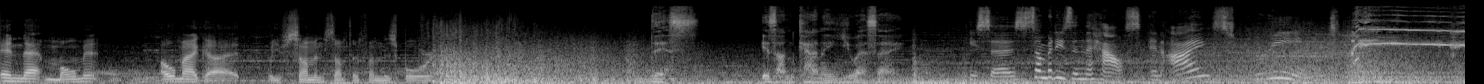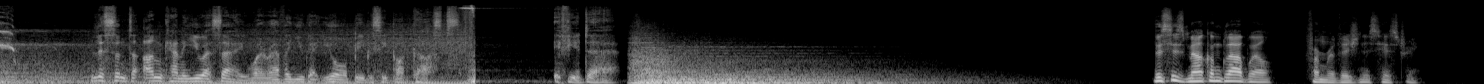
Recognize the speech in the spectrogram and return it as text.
in that moment, oh my God, we've summoned something from this board. This is Uncanny USA. He says, Somebody's in the house, and I screamed. Listen to Uncanny USA wherever you get your BBC podcasts, if you dare. This is Malcolm Gladwell from Revisionist History.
